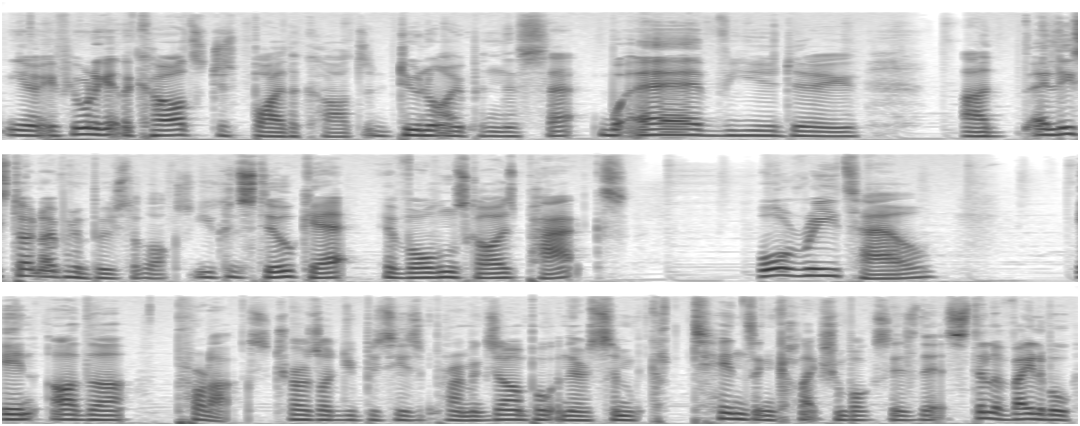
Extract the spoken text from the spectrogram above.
you know, if you want to get the cards, just buy the cards. Do not open this set. Whatever you do, uh, at least don't open a booster box. You can still get Evolving Skies packs for retail in other products. Charizard UPC is a prime example, and there are some tins and collection boxes that are still available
